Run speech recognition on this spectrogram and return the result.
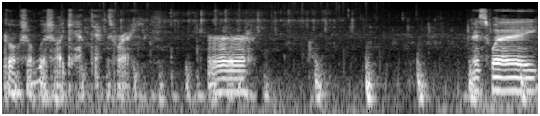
Gosh, I wish I kept X-ray. This way.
